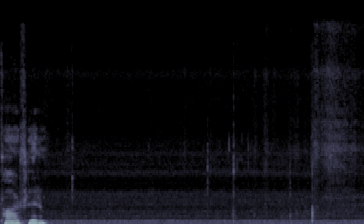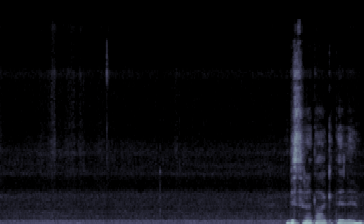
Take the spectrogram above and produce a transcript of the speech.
tariflerim. Bir sıra daha gidelim.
